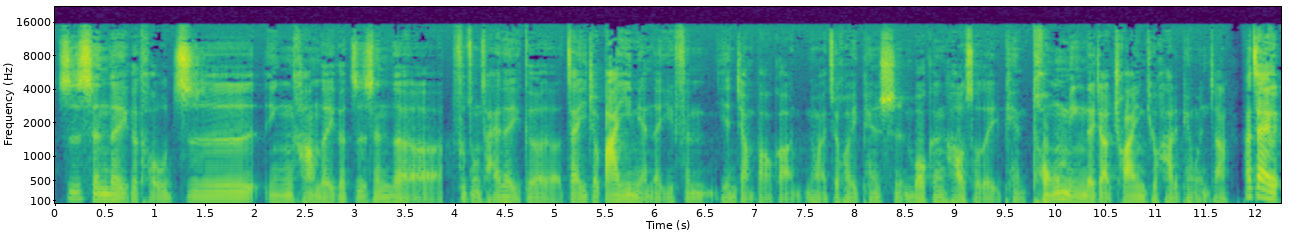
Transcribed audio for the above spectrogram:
资深的一个投资银行的一个资深的副总裁的一个，在一九八一年的一份演讲报告。另外，最后一篇是 Morgan Housel 的一篇同名的叫 Trying to Hard 的一篇文章。那在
